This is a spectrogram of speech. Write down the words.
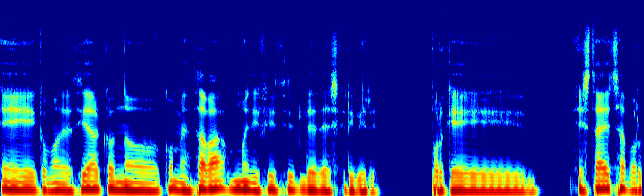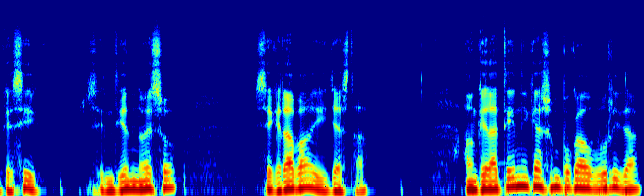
eh, como decía cuando comenzaba, muy difícil de describir, porque está hecha porque sí, sintiendo eso, se graba y ya está. Aunque la técnica es un poco aburrida,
